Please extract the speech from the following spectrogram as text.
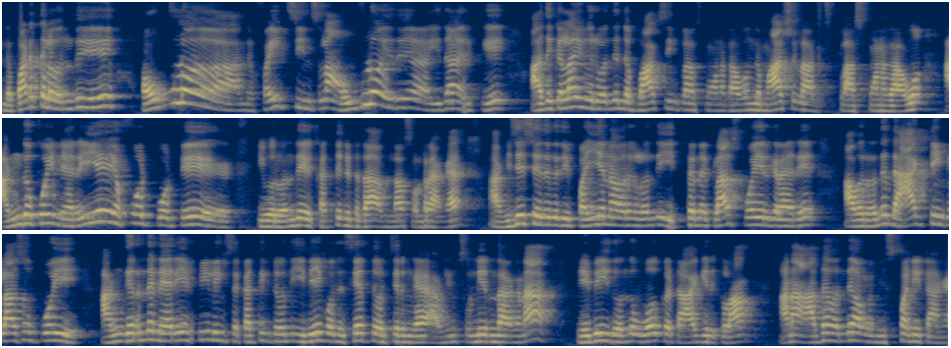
இந்த படத்துல வந்து அவ்வளோ அந்த ஃபைட் சீன்ஸ்லாம் அவ்வளோ இது இதாக இருக்கு. அதுக்கெல்லாம் இவர் வந்து இந்த பாக்ஸிங் கிளாஸ் போனதாகவும் இந்த மார்ஷல் ஆர்ட்ஸ் கிளாஸ் போனதாகவும் அங்கே போய் நிறைய எஃபோர்ட் போட்டு இவர் வந்து கற்றுக்கிட்டதா அப்படிலாம் சொல்கிறாங்க விஜய் சேதுபதி பையன் அவர்கள் வந்து இத்தனை கிளாஸ் போயிருக்கிறாரு. அவர் வந்து இந்த ஆக்டிங் கிளாஸும் போய் அங்கேருந்த நிறைய ஃபீலிங்ஸை கற்றுக்கிட்டு வந்து இதையும் கொஞ்சம் சேர்த்து வச்சிருங்க அப்படின்னு சொல்லியிருந்தாங்கன்னா மேபி இது வந்து ஒர்க் அவுட் ஆகியிருக்கலாம். ஆனால் அதை வந்து அவங்க மிஸ் பண்ணிட்டாங்க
